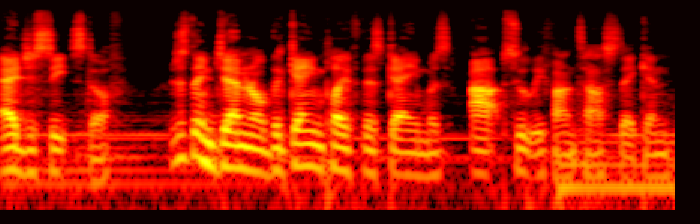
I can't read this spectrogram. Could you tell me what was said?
edge of seat stuff. Just in general, the gameplay for this game was absolutely fantastic, and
